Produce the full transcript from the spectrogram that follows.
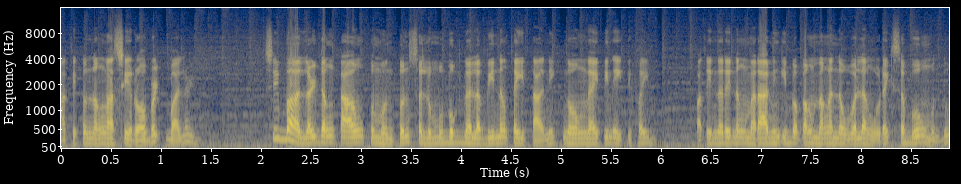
at ito na nga si Robert Ballard. Si Ballard ang taong tumunton sa lumubog na labi ng Titanic noong 1985 pati na rin ng maraming iba pang mga nawalang urek sa buong mundo.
